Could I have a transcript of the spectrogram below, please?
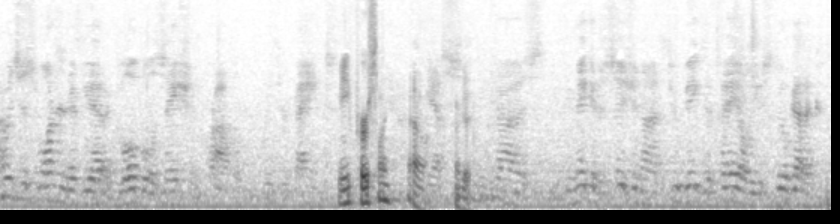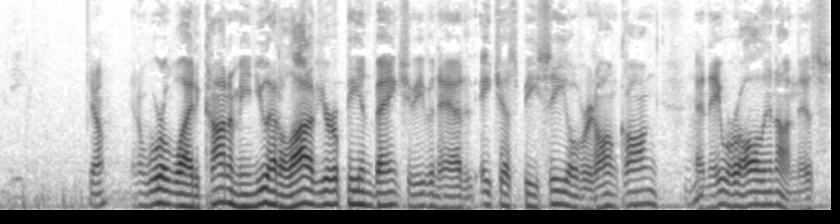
I was just wondering if you had a globalization problem with your banks. Me personally? Oh, Yes. okay. Because if you make a decision on too big to fail, you still got to compete. Yeah. in a worldwide economy, and you had a lot of European banks. You even had HSBC over in Hong Kong, Mm-hmm. and they were all in on this,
